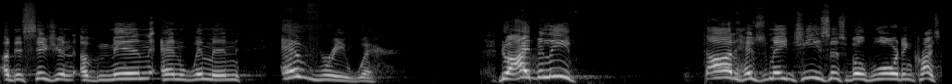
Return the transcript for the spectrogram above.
a decision of men and women everywhere. Do I believe God has made Jesus both Lord and Christ?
